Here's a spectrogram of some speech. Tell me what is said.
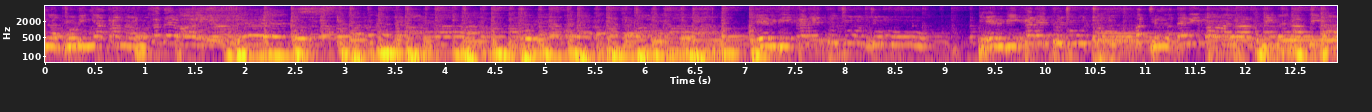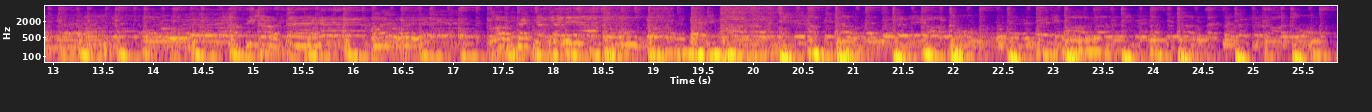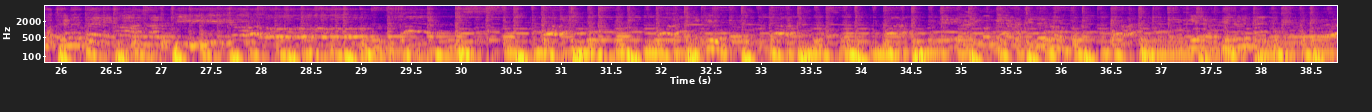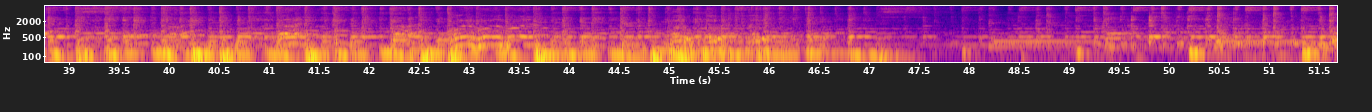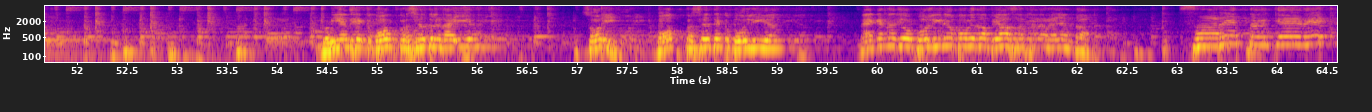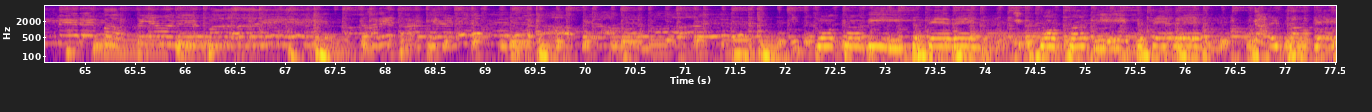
ਖੂਨ ਸੁਖਣੀ ਨਾ ਨੂੰ ਕਦੇ ਵਾਲੀਆਂ। ਦੁਨੀਆ ਦੀ ਇੱਕ ਬਹੁਤ ਪ੍ਰਸਿੱਧ ਲੜਾਈ ਹੈ ਸੌਰੀ ਬਹੁਤ ਪ੍ਰਸਿੱਧ ਇੱਕ ਬੋਲੀ ਆ। ਮੈਂ ਕਹਿੰਦਾ ਜੋ ਬੋਲੀ ਨਾ ਪਵੇ ਤਾਂ ਵਿਆਹ ਸਫਲ ਰਹਿ ਜਾਂਦਾ। ਸਾਰੇ ਤਾਂ ਕਹਿਣੇ ਮੇਰੇ ਮਾਪਿਆਂ ਨੇ ਪਾਏ। ਸਾਰੇ ਤਾਂ ਕਹਿਣੇ ਮੇਰੇ ਮਾਪਿਆਂ ਨੇ ਪਾਏ। ਇੱਕੋ ਤਾਂ ਵੀਤ ਤੇਰੇ, ਇੱਕੋ ਤਾਂ ਵੀਤ ਤੇਰੇ। ਘਰ ਦਾ ਵੇ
